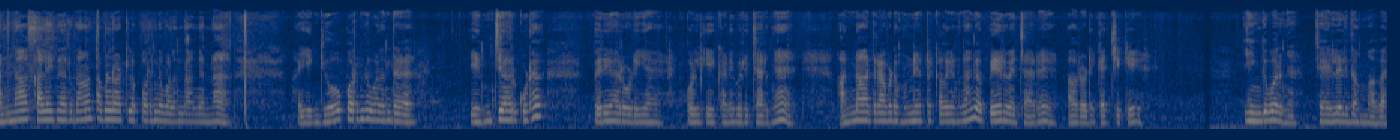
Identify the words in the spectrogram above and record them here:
அண்ணா கலைஞர் தான் தமிழ்நாட்டில் பிறந்து வளர்ந்தாங்கன்னா எங்கேயோ பிறந்து வளர்ந்த எம்ஜிஆர் கூட பெரியாருடைய கொள்கையை கடைபிடிச்சாருங்க. அண்ணா திராவிட முன்னேற்ற கலைஞர் தாங்க பேர் வச்சார் அவருடைய கட்சிக்கு. இங்கே பாருங்க ஜெயலலிதா அம்மாவை.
